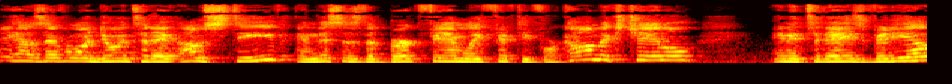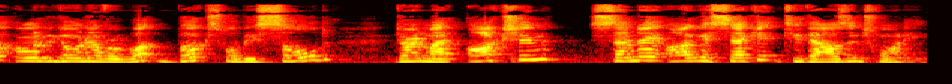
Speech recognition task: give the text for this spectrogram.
Hey, how's everyone doing today? I'm Steve, and this is the Berk Family 54 Comics channel. And in today's video, I'm gonna be going over what books will be sold during my auction Sunday, August 2nd, 2020.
